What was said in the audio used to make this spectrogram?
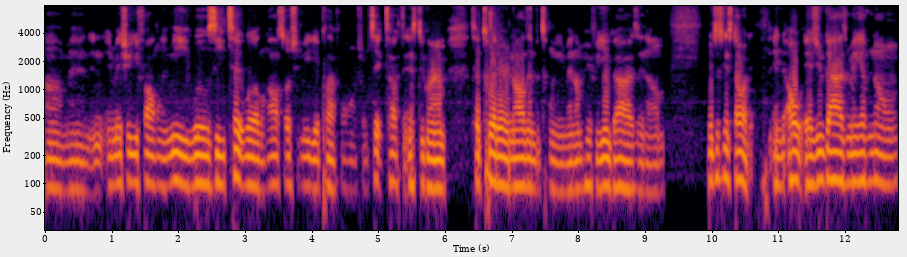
Um, and, and, and make sure you're following me, Will Zee Tidwell, on all social media platforms from TikTok to Instagram to Twitter and all in between, man. I'm here for you guys, and um, we'll just get started. And oh, as you guys may have known,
